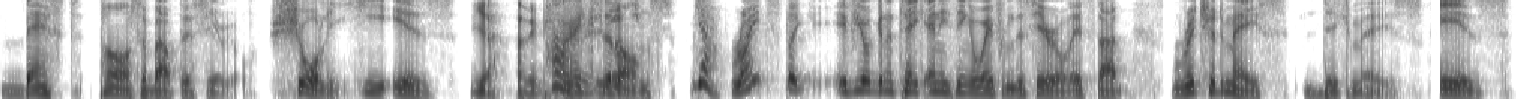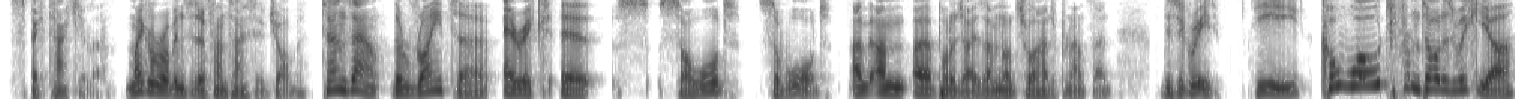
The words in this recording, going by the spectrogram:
best part about this serial. Surely he is Yeah, I mean, par much. excellence. Yeah, right? Like, if you're going to take anything away from the serial, it's that Richard Mace, Dick Mace, is spectacular. Michael Robbins did a fantastic job. Turns out the writer, Eric uh, S- Saward, Saward, I'm, I'm, I apologize, I'm not sure how to pronounce that, disagreed. He, quote from TARDIS Wikia,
